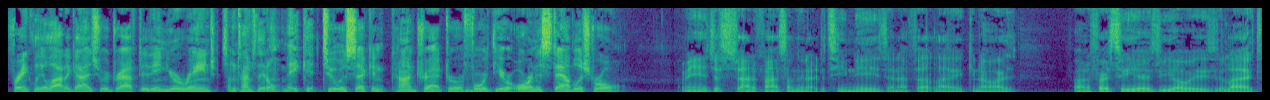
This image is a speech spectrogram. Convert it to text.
frankly, a lot of guys who are drafted in your range, sometimes they don't make it to a second contract or a fourth mm-hmm. year or an established role? I mean, it's just trying to find something that the team needs. And I felt like, you know, our, from the first two years, we always lacked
